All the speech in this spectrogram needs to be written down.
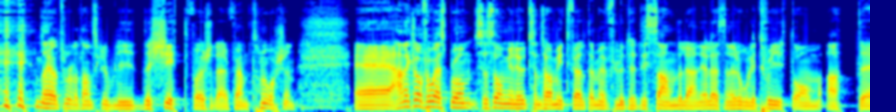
När jag trodde att han skulle bli the shit för sådär 15 år sedan. Eh, han är klar för West Brom, säsongen ut, central mittfältare med förflutet i Sunderland. Jag läste en rolig tweet om att eh,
